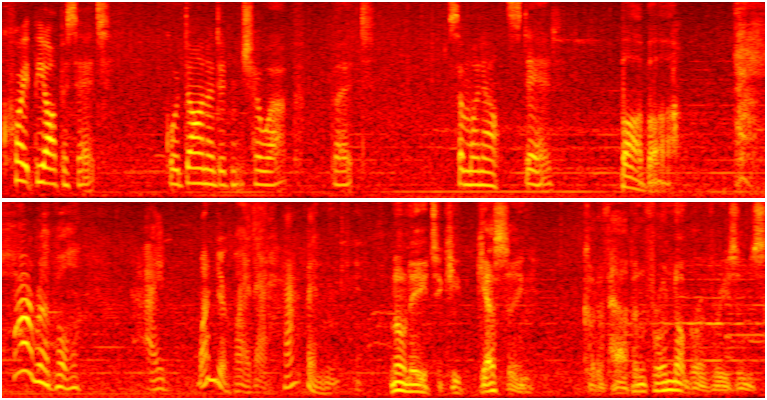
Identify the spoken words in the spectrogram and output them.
Quite the opposite. Gordana didn't show up, but someone else did. Baba. Horrible. I wonder why that happened. No need to keep guessing. Could have happened for a number of reasons.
